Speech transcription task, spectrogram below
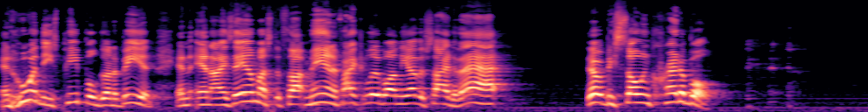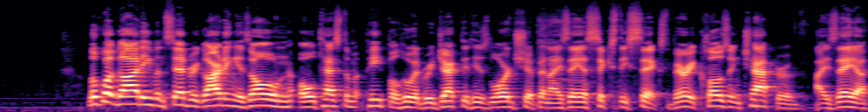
and who are these people going to be? And, and, and Isaiah must have thought, man, if I could live on the other side of that, that would be so incredible. Look what God even said regarding his own Old Testament people who had rejected his lordship in Isaiah 66, the very closing chapter of Isaiah.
